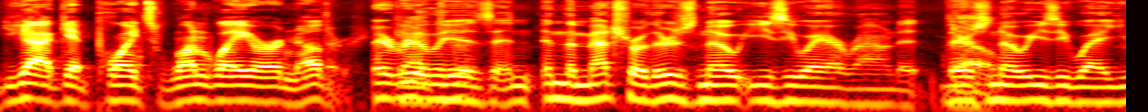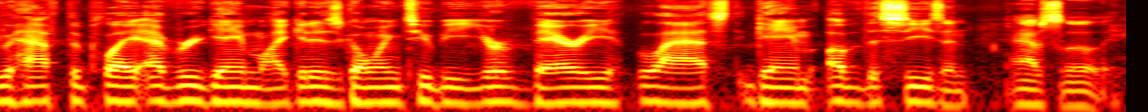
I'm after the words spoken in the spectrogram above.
you got to get points one way or another. It You gotta really is. In, in the Metro, there's no easy way around it. There's No. no. easy way. You have to play every game like it is going to be your very last game of the season. Absolutely.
